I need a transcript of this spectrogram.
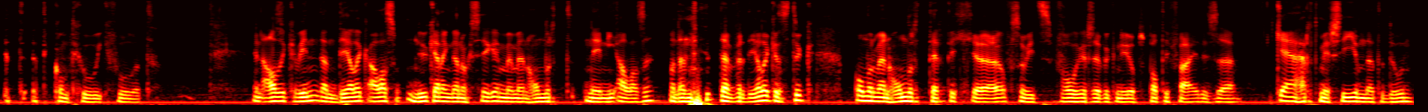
Het, het komt goed, ik voel het. En als ik win, dan deel ik alles. Nu kan ik dat nog zeggen met mijn 100. Nee, niet alles, hè. Maar dan, dan verdeel ik een stuk onder mijn 130 uh, of zoiets. Volgers heb ik nu op Spotify. Dus uh, keihard merci om dat te doen.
